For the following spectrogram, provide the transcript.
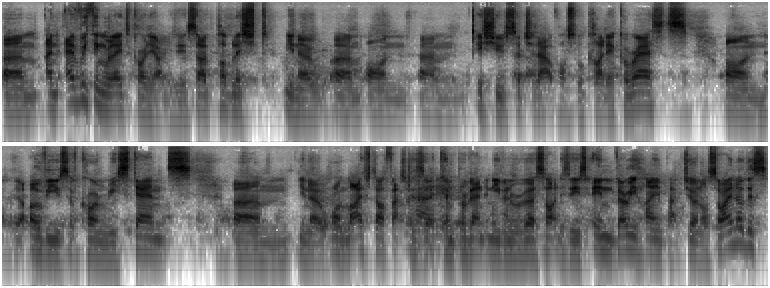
um, and everything related to coronary artery disease. So I've published, you know, um, on um, issues such as out-of-hospital cardiac arrests, on overuse of coronary stents, um, you know, on lifestyle factors that can prevent and even reverse heart disease in very high-impact journals. So I know this.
